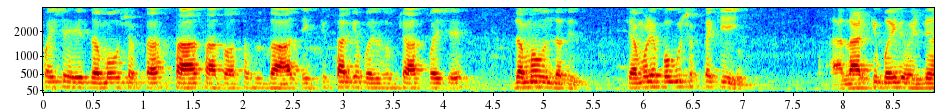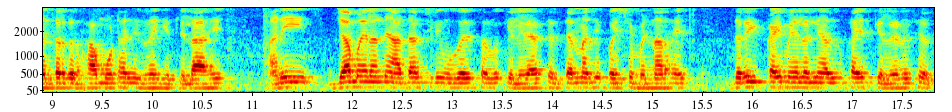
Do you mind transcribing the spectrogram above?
पैसे हे जमा होऊ सहा सात वाजतासुद्धा आज एकतीस तारखेपर्यंत तुमचे आज पैसे जमा होऊन जातील. त्यामुळे बघू शकता की लाडकी बहीण योजनेअंतर्गत हा मोठा निर्णय घेतलेला आहे आणि ज्या महिलांनी आधार शिडिंग वगैरे सर्व केलेले असेल त्यांना जे पैसे मिळणार आहे. जरी काही महिलांनी अजून काहीच केलेलं नसेल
